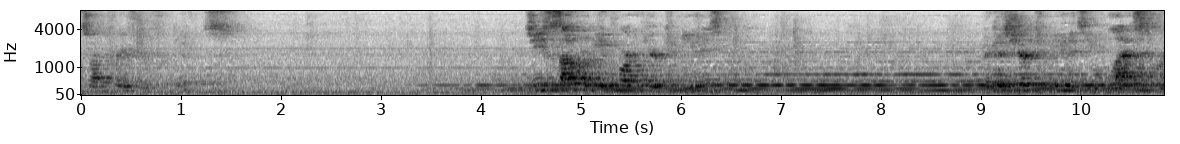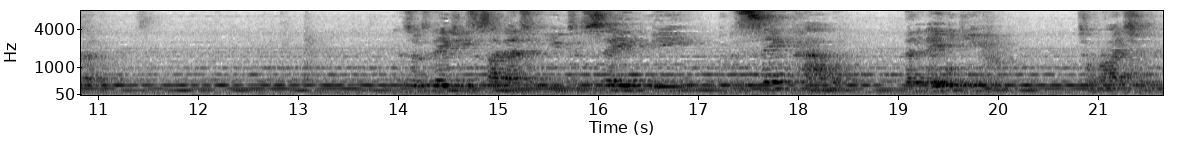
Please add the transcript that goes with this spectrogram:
So I pray for your forgiveness. Jesus, I want to be a part of your community because your community will last forever. And so today, Jesus, I'm asking you to save me with the same power that enabled you to rise from the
